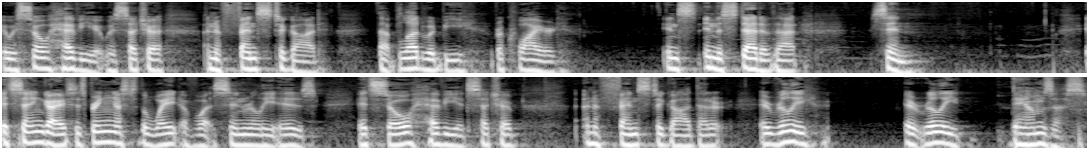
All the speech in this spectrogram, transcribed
it was so heavy. It was such a, an offense to God that blood would be required in, in the stead of that sin. It's saying, guys, it's bringing us to the weight of what sin really is. It's so heavy. It's such a, an offense to God that it, it really, it really damns us.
